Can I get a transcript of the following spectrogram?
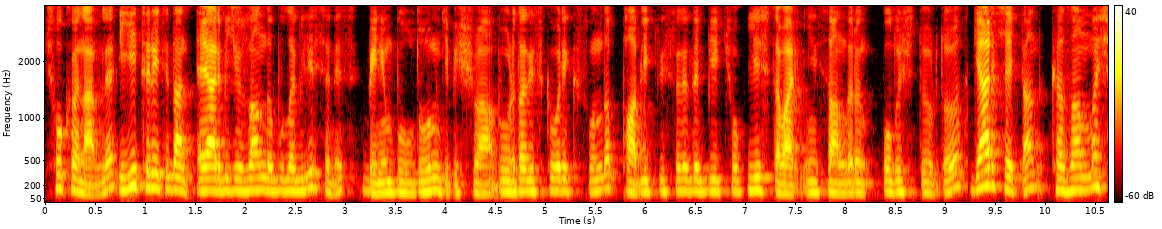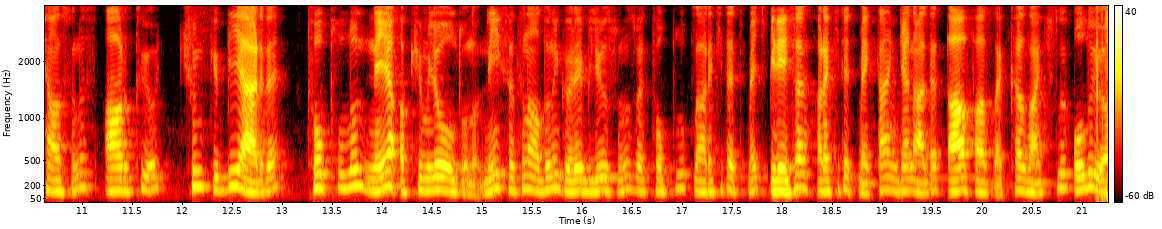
çok önemli. İyi trade eden eğer bir cüzdan da bulabilirseniz benim bulduğum gibi şu an burada Discovery kısmında public listede de birçok liste var insanların oluşturduğu. Gerçekten kazanma şansınız artıyor. Çünkü bir yerde topluluğun neye akümüle olduğunu, neyi satın aldığını görebiliyorsunuz ve toplulukla hareket etmek, bireysel hareket etmekten genelde daha fazla kazançlı oluyor.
